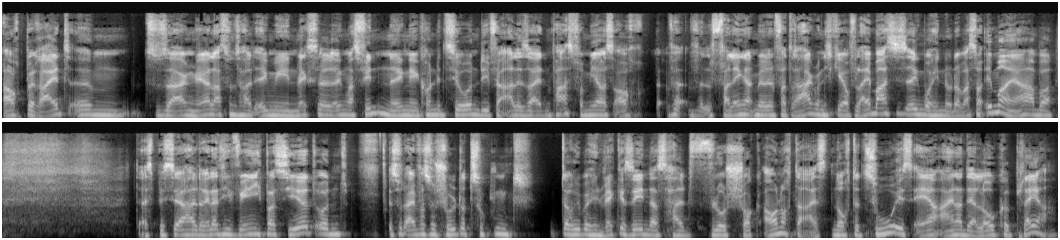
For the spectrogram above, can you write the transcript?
auch bereit ähm, zu sagen, ja, lass uns halt irgendwie einen Wechsel, irgendwas finden, irgendeine Kondition, die für alle Seiten passt. Von mir aus auch ver verlängert mir den Vertrag und ich gehe auf Leihbasis irgendwo hin oder was auch immer, ja, aber da ist bisher halt relativ wenig passiert und es wird einfach so schulterzuckend darüber hinweggesehen, dass halt Flo Schock auch noch da ist. Noch dazu ist er einer der Local Player.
